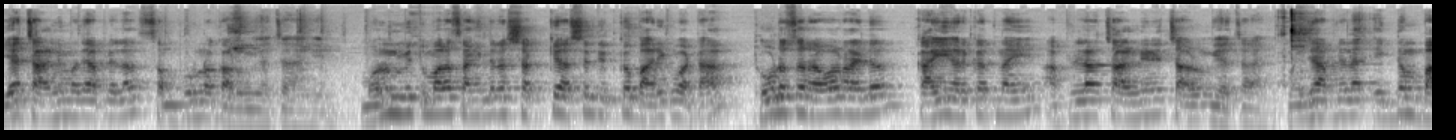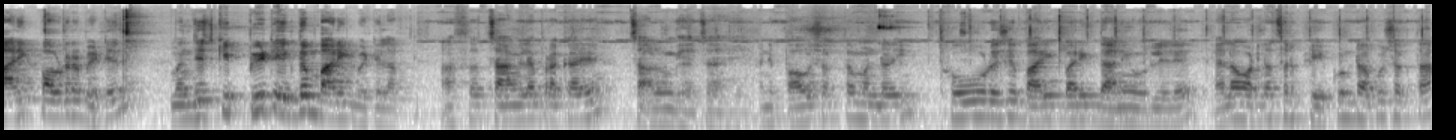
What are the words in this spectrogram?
या चाळणीमध्ये आपल्याला संपूर्ण काढून घ्यायचं आहे. म्हणून मी तुम्हाला सांगितलेलं शक्य असेल तितकं बारीक वाटा. थोडंसं रवाळ राहिलं काही हरकत नाही. आपल्याला चाळणीने चाळून घ्यायचं आहे. म्हणजे आपल्याला एकदम बारीक पावडर भेटेल. म्हणजेच की पीठ एकदम बारीक भेटेल आपल्याला असं चांगल्या प्रकारे चाळून घ्यायचं आहे. आणि पाहू शकता मंडळी थोडेसे बारीक बारीक दाणे उरलेले आहेत. ह्याला वाटलं तर फेकून टाकू शकता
